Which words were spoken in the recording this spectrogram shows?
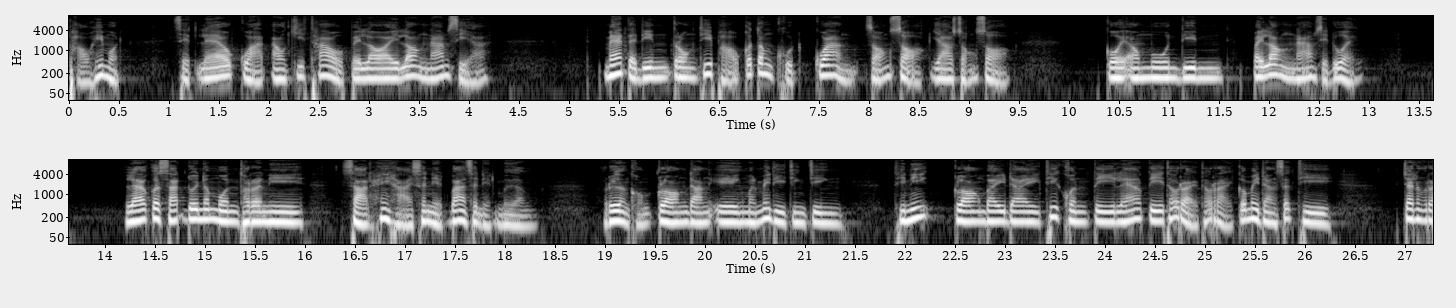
เผาให้หมด เสร็จแล้วกวาดเอาขี้เถ้าไปลอยล่องน้ำเสีย แม้แต่ดินตรงที่เผาก็ต้องขุดกว้างสองศอก ยาวสองศอก โกยเอามูลดินไปล่องน้ำเสียด้วย แล้วก็ซัดด้วยน้ำมนต์ธรณีสาดให้หายเสนียดบ้านเสนียดเมือง เรื่องของกลองดังเองมันไม่ดีจริง ๆ ทีนี้กลองใบใดที่คนตีแล้วตีเท่าไหร่เท่าไหร่ก็ไม่ดังสักทีจันไร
